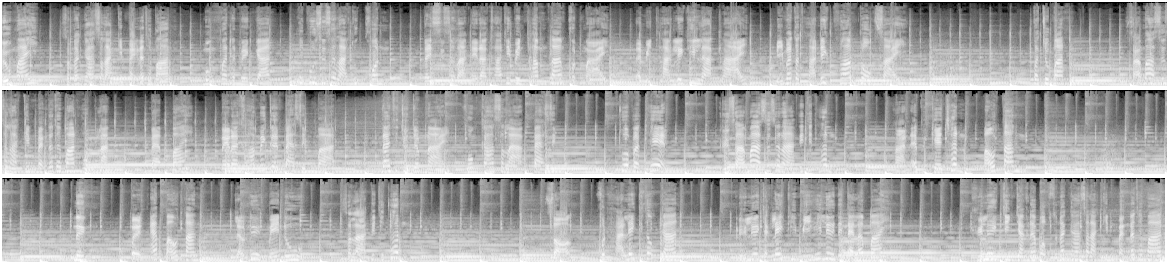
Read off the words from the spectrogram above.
รู้ไหมสำนักงานสลากกินแบ่งรัฐบาล มุ่งมั่นดำเนินการให้ผู้ซื้อสลากทุกคนได้ซื้อสลากในราคาที่เป็นธรรมตามกฎหมาย และมีทางเลือกที่หลากหลาย มีมาตรฐานด้วยความโปร่งใส ปัจจุบัน สามารถซื้อสลากกินแบ่งรัฐบาล 6 หลัก แบบใบในราคาไม่เกิน 80 บาท ได้ที่จุดจำหน่ายโครงการสลาก 80 ทั่วประเทศ หรือสามารถซื้อสลากดิจิทัล ผ่านแอปพลิเคชันเป๋าตังค์ ปิดแอปเป๋าตังค์แล้วเลือกเมนู สลากดิจิทัล 2. ค้นหาเลขที่ต้องการ หรือเลือกจากเลขที่มีให้เลือกในแต่ละใบ คือเลขจริงจากระบบสำนักงานสลากกินแบ่งรัฐบาล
